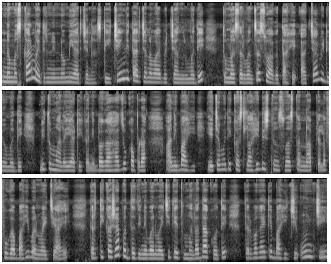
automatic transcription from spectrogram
नमस्कार मैत्रिणींनो मी अर्चना. स्टिचिंग विथ अर्चना वायबट चॅनलमध्ये तुम्हा सर्वांचं स्वागत आहे. आजच्या व्हिडिओमध्ये मी तुम्हाला या ठिकाणी बघा हा जो कपडा आणि बाही याच्यामध्ये कसलाही डिस्टन्स नसताना आपल्याला फुगाबाही बनवायची आहे. तर ती कशा पद्धतीने बनवायची ते तुम्हाला दाखवते. तर बघा इथे बाहीची उंची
